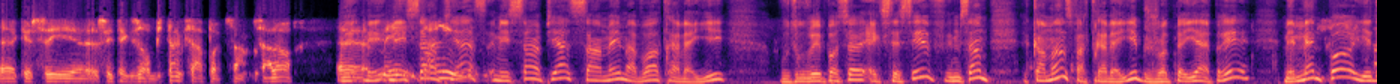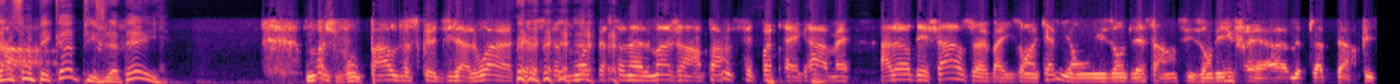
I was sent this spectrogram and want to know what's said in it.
euh, que c'est euh, c'est exorbitant, que ça n'a pas de sens. Alors, euh, mais, mais, 100 pièces, mais 100 pièces sans même avoir travaillé, vous trouvez pas ça excessif? Il me semble, commence par travailler, puis je vais te payer après. Mais même pas, il est dans son ah. pick-up, puis je le paye. Moi, je vous parle de ce que dit la loi. Que ce que moi, personnellement, j'en pense, c'est pas très grave. Mais à leur décharge, euh, ben, ils ont un camion, ils ont de l'essence, ils ont des frais à mettre là-dedans. Puis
